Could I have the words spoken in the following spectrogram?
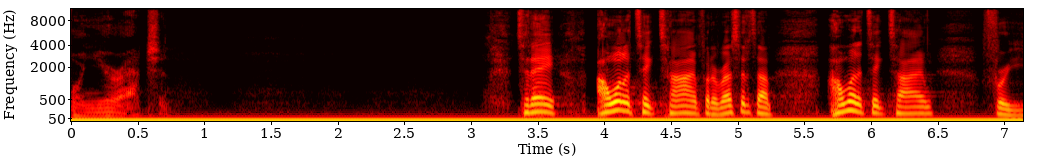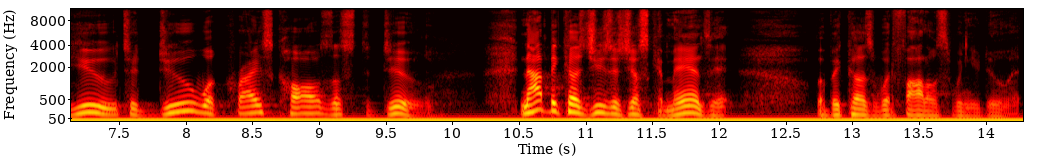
on your action. Today, I want to take time for the rest of the time. I want to take time for you to do what Christ calls us to do. Not because Jesus just commands it, but because what follows when you do it.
